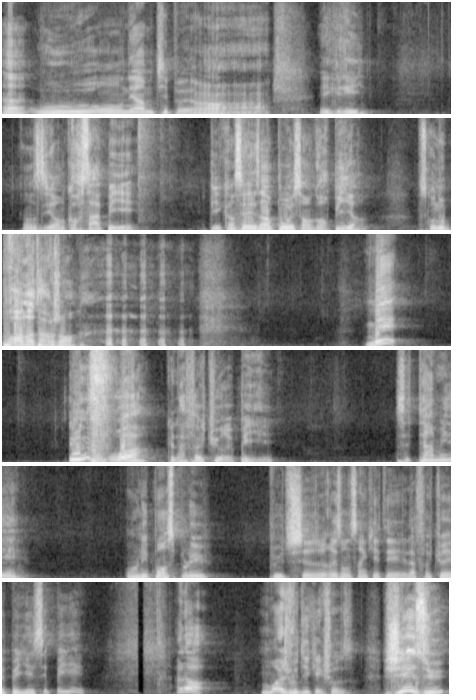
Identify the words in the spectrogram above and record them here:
Hein, ou on est un petit peu aigri. On se dit encore ça à payer. Puis quand c'est les impôts, c'est encore pire, parce qu'on nous prend notre argent. Mais une fois que la facture est payée, c'est terminé. On n'y pense plus. Plus de raisons de s'inquiéter. La facture est payée, c'est payé. Alors, moi, je vous dis quelque chose. Jésus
